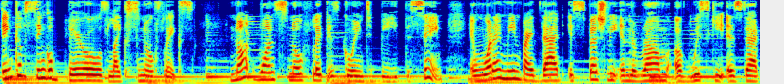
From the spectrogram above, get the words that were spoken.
Think of single barrels like snowflakes not one snowflake is going to be the same. And what I mean by that, especially in the realm of whiskey, is that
